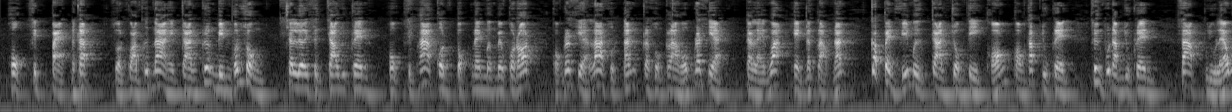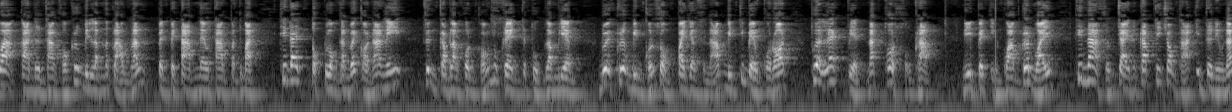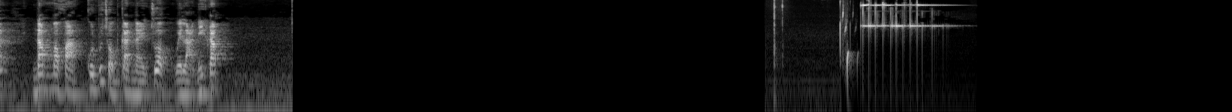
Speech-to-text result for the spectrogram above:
2568 นะครับ ส่วนความคืบหน้าเหตุการณ์เครื่องบินขนส่งเฉลยศึกชาวยูเครน 65 คนตกในเมืองเบลโกรอดของรัสเซียล่าสุดนั้นกระทรวงกลาโหมรัสเซียแถลงว่าเหตุดังกล่าวนั้น ก็เป็นฝีมือการโจมตีของกองทัพยูเครน ซึ่งผู้นำยูเครนทราบอยู่แล้วว่าการเดินทางของเครื่องบินลำดังกล่าวนั้น เป็นไปตามแนวทางปฏิบัติที่ได้ตกลงกันไว้ก่อนหน้านี้ ซึ่งกำลังพลของยูเครนจะถูกลำเลียง ด้วยเครื่องบินขนส่งไปยังสนามบินที่เบลโกรอดเพื่อแลกเปลี่ยนนักโทษสงครามนี่เป็นอีกความเคลื่อนไหวที่น่าสนใจนะครับที่ช่องทางอินเตอร์นิวนั้นนำมาฝากคุณผู้ชมกันในช่วงเวลานี้ครับ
